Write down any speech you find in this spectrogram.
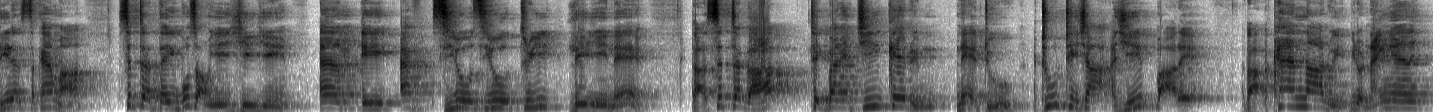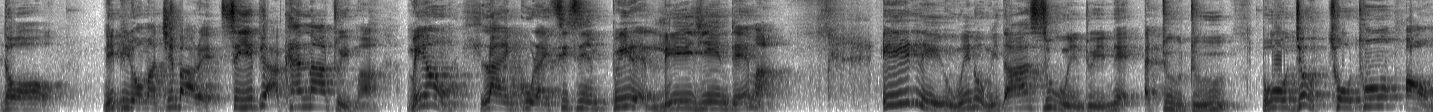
လေးရက်စခန်းမှာစစ်တပ်သိမ်းပို့ဆောင်ရေးရည်ရင် MAF 003လေရင်နဲ့ဒါစစ်တပ်ကထိပ်ပိုင်းအကြီးအကဲတွေနဲ့အတူအထူးထင်ရှားအရေးပါတဲ့ ဒါအခမ်းအနားတွေပြီးတော့နိုင်ငံတော်နေပြည်တော်မှာကျင်းပတဲ့စီရေးပြအခမ်းအနားတွေမှာမင်းအောင်လှိုင်ကိုယ်တိုင်စီစဉ်ပေးတဲ့လေရင်တဲမှာအေးနေဝင်းတို့မိသားစုဝင်တွေနဲ့အတူတူဘိုလ်ချုပ်ချိုထွန်းအောင်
